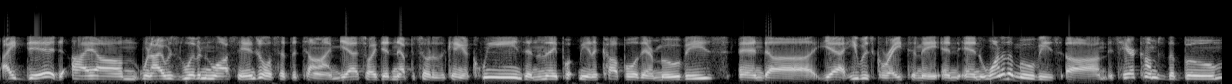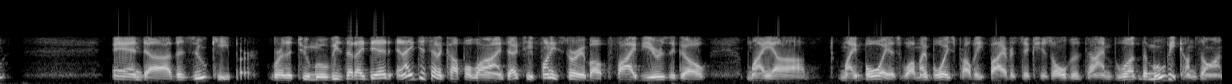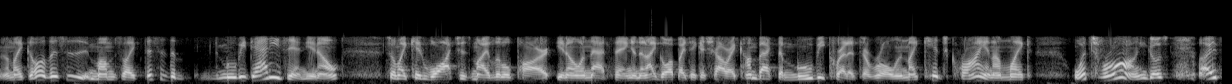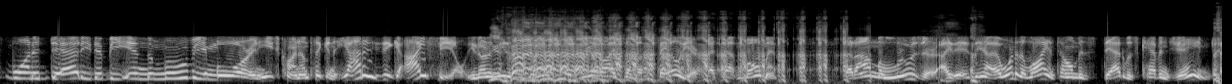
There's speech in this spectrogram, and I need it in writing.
I did. I um when I was living in Los Angeles at the time. Yeah, so I did an episode of The King of Queens and then they put me in a couple of their movies and uh yeah, he was great to me. And and one of the movies um is Here Comes the Boom and uh The Zookeeper were the two movies that I did and I just had a couple lines. Actually, funny story about 5 years ago, my uh my boy as well. My boy's probably five or six years old at the time. The movie comes on, and I'm like, "Oh, this is." Mom's like, "This is the, movie Daddy's in," you know. So my kid watches my little part, you know, in that thing, and then I go up, I take a shower, I come back, the movie credits are rolling. My kid's crying. I'm like, "What's wrong?" He goes, "I wanted Daddy to be in the movie more," and he's crying. I'm thinking, how do you think I feel? You know what I mean? I realized I'm a failure at that moment. That I'm a loser. I, you know, I wanted to lie and tell him his dad was Kevin James.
